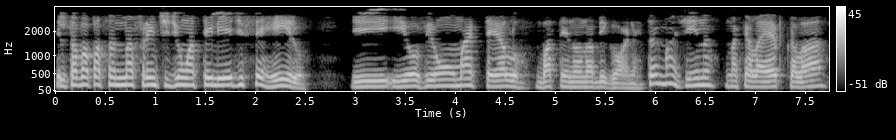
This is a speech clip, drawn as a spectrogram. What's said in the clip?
ele estava passando na frente de um ateliê de ferreiro e, e ouviu um martelo batendo na bigorna. Então imagina, naquela época lá,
